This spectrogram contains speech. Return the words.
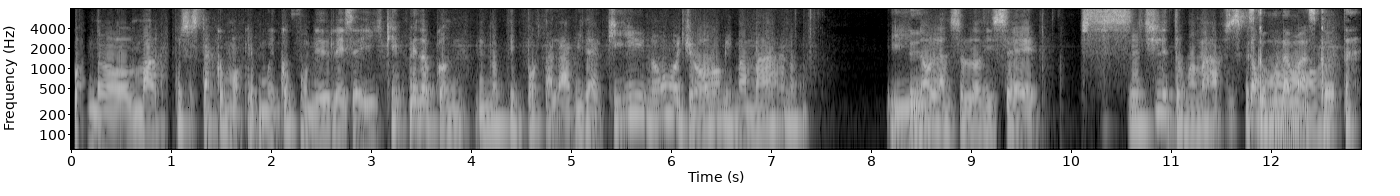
cuando Mark pues está como que muy confundido y le dice, ¿y qué pedo con no te importa la vida aquí? No, yo, mi mamá, ¿no? Y Nolan solo dice, el chile tu mamá, pues es, como, una mascota.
